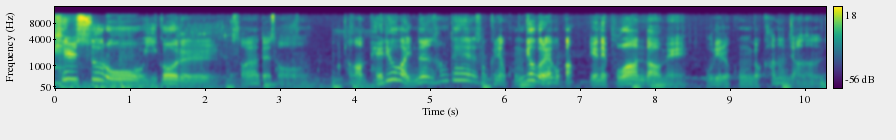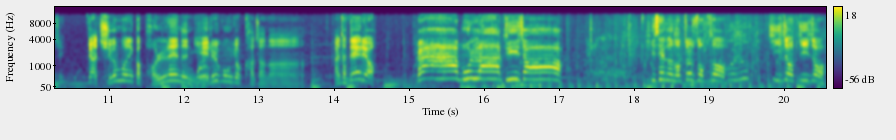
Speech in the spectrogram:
필수로 이거를 써야 돼서 잠깐만 배리어가 있는 상태에서 그냥 공격을 해볼까? 얘네 부화한 다음에 우리를 공격하는지 안 하는지? 야 지금 보니까 벌레는 얘를 공격하잖아 아, 일단 때려! 아 몰라 뒤져! 희생은 어쩔 수 없어 찢어 찢어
